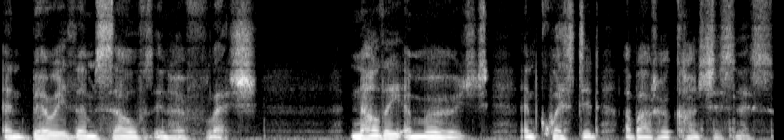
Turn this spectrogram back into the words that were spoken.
and buried themselves in her flesh. Now they emerged and quested about her consciousness.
